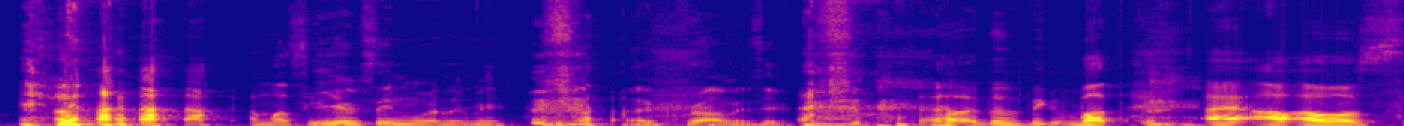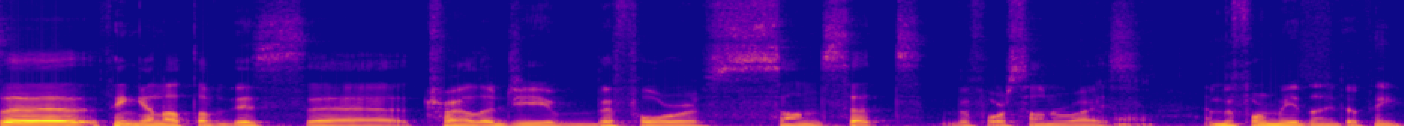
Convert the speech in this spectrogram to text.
I must. You've seen more than me, I promise you. I don't think, but I, I, I was uh, thinking a lot of this uh, trilogy before sunset, before sunrise, Oh. and before midnight. I think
